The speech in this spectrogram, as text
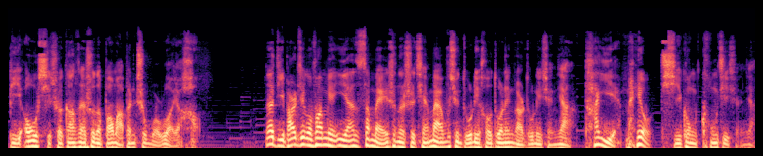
比欧系车刚才说的宝马、奔驰、沃尔沃要好。那底盘结构方面，ES 三百 H 呢是前麦弗逊独立后多连杆独立悬架，它也没有提供空气悬架。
